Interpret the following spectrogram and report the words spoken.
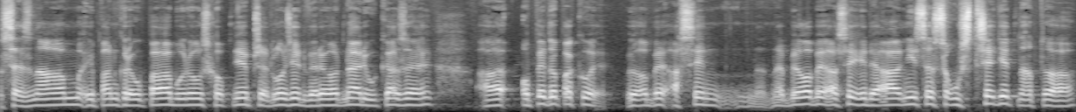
seznám i pan Kroupa budou schopni předložit věrohodné důkazy, ale opět opakuji, bylo by asi, nebylo by asi ideální se soustředit na to,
